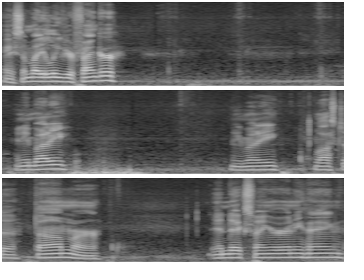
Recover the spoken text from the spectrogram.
Hey, somebody leave your finger. Anybody? Anybody lost a thumb or index finger or anything?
